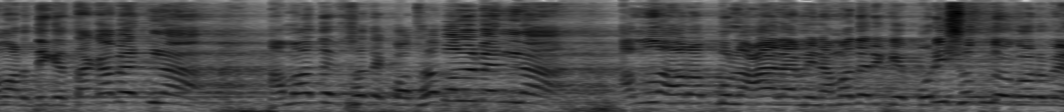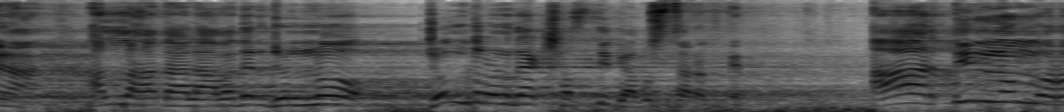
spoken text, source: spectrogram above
আমার দিকে তাকাবেন না, আমাদের সাথে কথা বলবেন না। আল্লাহ রাব্বুল আলামিন আমাদেরকে পরিশুদ্ধ করবে না। আল্লাহ তাআলা আমাদের জন্য যন্ত্রণাদায়ক শাস্তির ব্যবস্থা রাখবেন। আর তিন নম্বর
